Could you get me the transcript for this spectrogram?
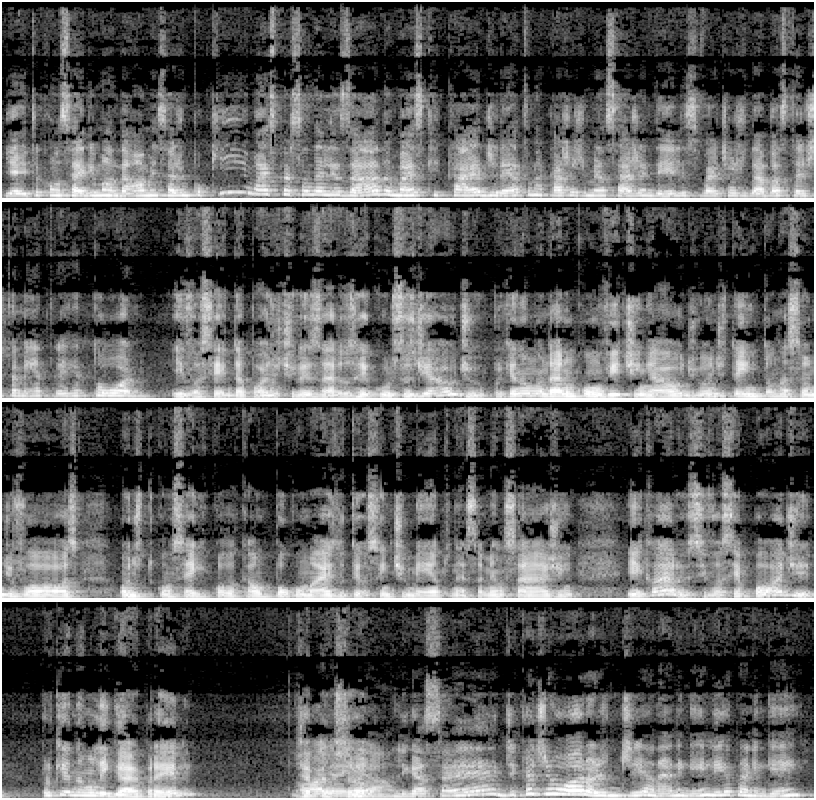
e aí tu consegue mandar uma mensagem um pouquinho mais personalizada, mas que caia direto na caixa de mensagem deles, vai te ajudar bastante também a ter retorno. E você ainda pode utilizar os recursos de áudio. Por que não mandar um convite em áudio, onde tem entonação de voz, onde tu consegue colocar um pouco mais do teu sentimento nessa mensagem? E claro, se você pode, por que não ligar para ele? Já Olha pensou? aí, a ligação é dica de ouro hoje em dia, né? Ninguém liga para ninguém.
